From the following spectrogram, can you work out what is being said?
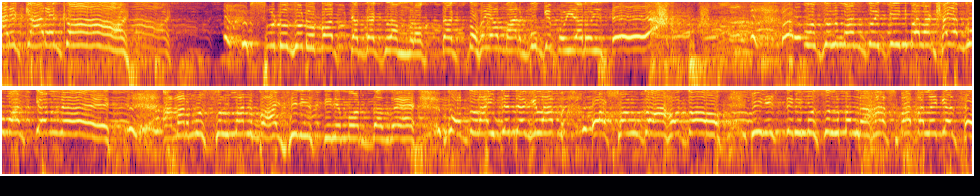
আরে কারে কয় ছোট ছোট বাচ্চা দেখলাম রক্তাক্ত হইয়া মার বুকে পইরা রইছে। মুসলমান, তুই তিন বেলা খাইয়া ঘুমাস কেমনে? আমার মুসলমান ভাই ফিলিস্তিনে মরতাছে। গত রাইতে দেখলাম অসংখ্য আহত ফিলিস্তিনি মুসলমানরা হাসপাতালে গেছে।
